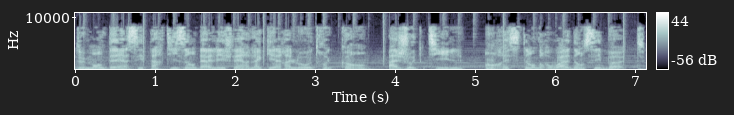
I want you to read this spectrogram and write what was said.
demandait à ses partisans d'aller faire la guerre à l'autre camp, ajoute-t-il, en restant droit dans ses bottes.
